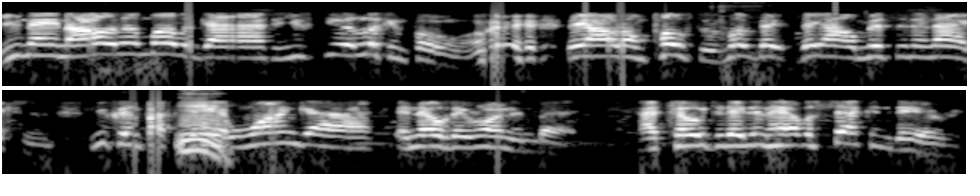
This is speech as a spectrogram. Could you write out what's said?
you named all them other guys, and you still looking for them. they all on posters. Look, they they all missing in action. You couldn't find. Mm. They had one guy, and that was their running back. I told you they didn't have a secondary.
